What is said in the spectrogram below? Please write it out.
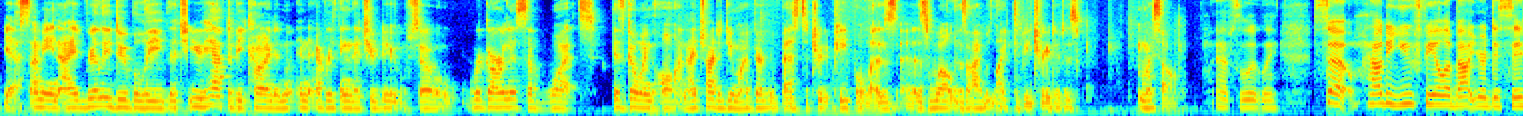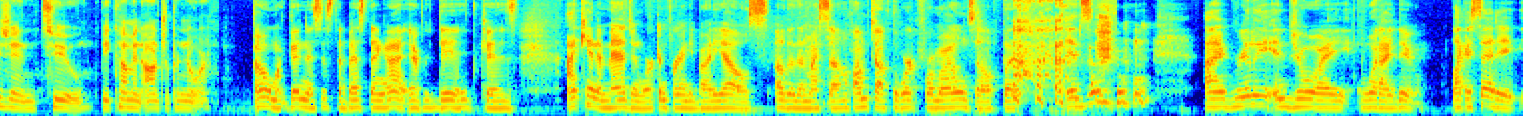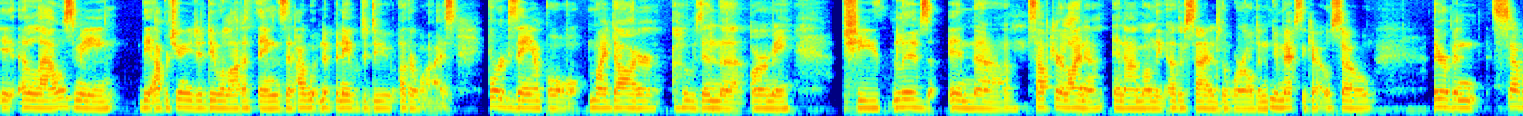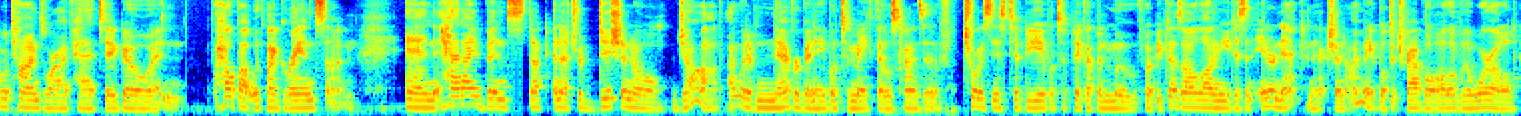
Yes, I mean, I really do believe that you have to be kind in, in everything that you do. So, regardless of what is going on, I try to do my very best to treat people as as well as I would like to be treated as myself. Absolutely. So, how do you feel about your decision to become an entrepreneur? Oh my goodness, it's the best thing I ever did because I can't imagine working for anybody else other than myself. I'm tough to work for my own self, but it's I really enjoy what I do. Like I said, it, it allows me the opportunity to do a lot of things that I wouldn't have been able to do otherwise. For example, my daughter, who's in the Army, she lives in uh, South Carolina, and I'm on the other side of the world in New Mexico. So there have been several times where I've had to go and help out with my grandson. And had I been stuck in a traditional job, I would have never been able to make those kinds of choices to be able to pick up and move. But because all I need is an internet connection, I'm able to travel all over the world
